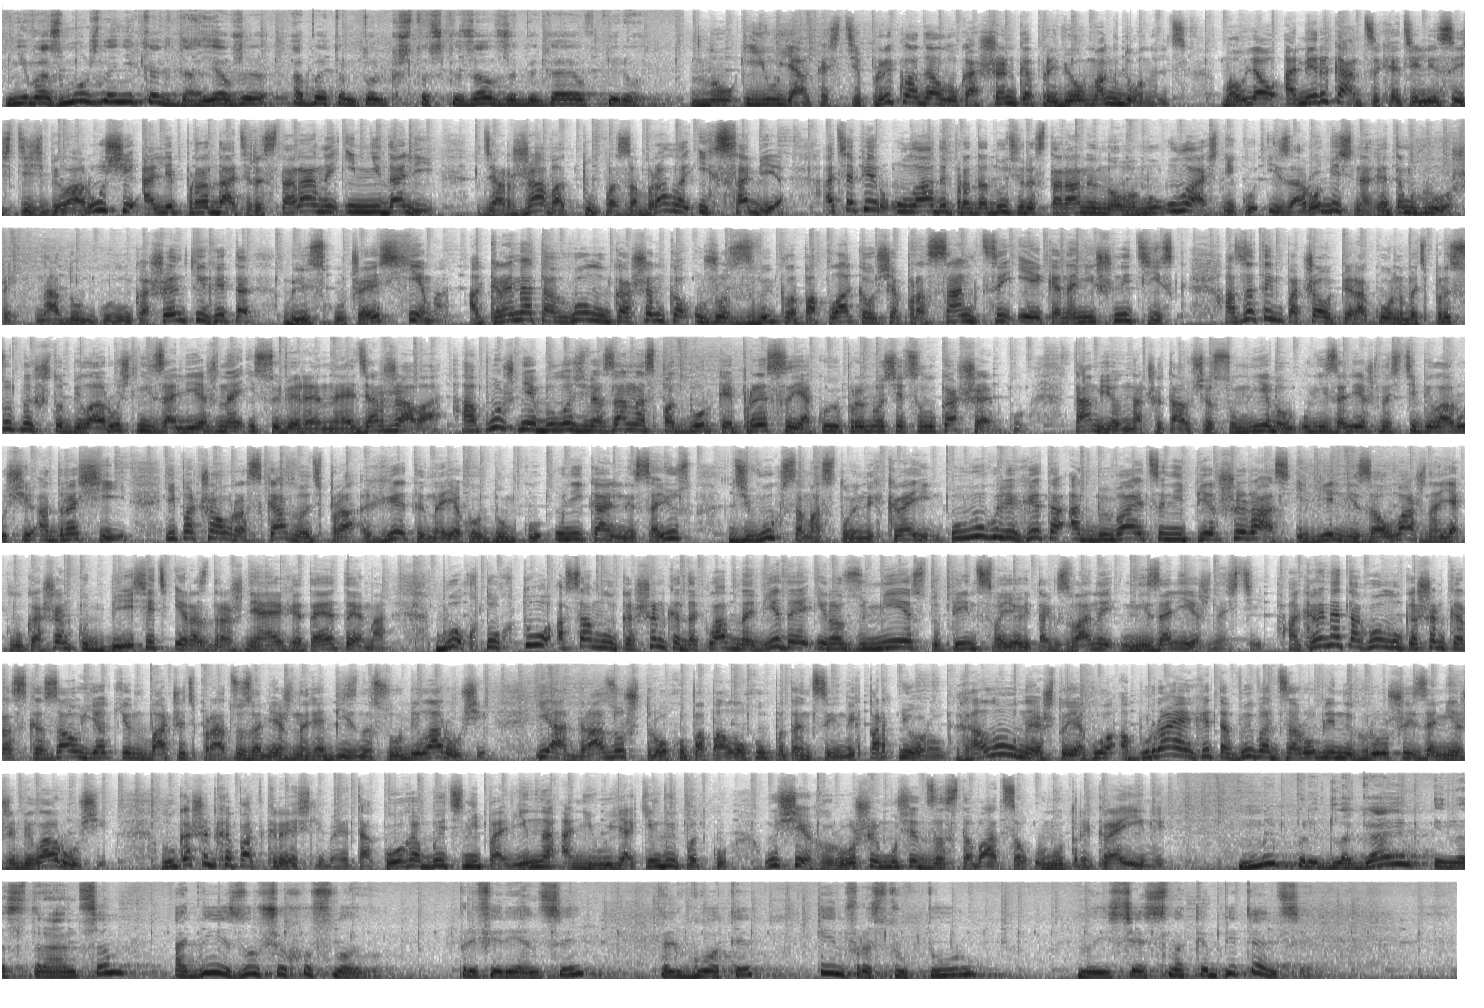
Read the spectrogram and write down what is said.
Невозможно никогда. Я уже об этом только что сказал, забегая вперед. Ну і ў якасці прыклада Лукашенко прывёў Макдональдс. Маўляў, амерыканцы хацелі сысці з Беларусі, але прадаць рэстараны ім не далі. Дзяржава тупа забрала іх сабе. А цяпер улады прададуць рэстараны новаму уласніку і заробяць на гэтым грошай. На думку Лукашэнкі гэта бліскучая схема. Акрамя таго, Лукашенко ўжо звыкла паплакаўся пра санкцыі і эканамічны ціск, а затым пачаў пераконваць прысутных, што Беларусь незалежная і суверэнная дзяржава. Апошняе было звязана з падборкай прэсы прэсы якую прыносяць лукашэнку. Там ён начытаўся сумневаў у незалежнасці беларусі ад рассіі і пачаў расказваць пра гэты на яго думку унікальны саюз дзвюх самастойных краін. Увогуле гэта адбываецца не першы раз і вельмі заўважна як лукашэнку бесіць і раздражняе гэтая тэма. Бо хто хто а сам лукашенко дакладна ведае і разумее ступень сваёй так званай незалежнасці. Акрамя таго лукашенко расказаў як ён бачыць працу замежнага бізнесу ў беларусі. І адразу ж троху папалоху патэнцыйных партнеров партнёраў. Галоўнае, што яго абурае гэта вывад заробленых грошай за межы Беларусі. Лукашенко падкрэслівае, такога быць не павінна ані ў якім выпадку. Усе грошы мусяць заставацца ўнутры краіны. Мы предлагаем иностранцам одни из лучших условий. Преференции, льготы, инфраструктуру, ну, естественно, компетенции.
